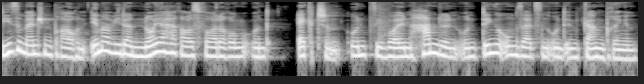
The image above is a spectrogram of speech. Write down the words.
Diese Menschen brauchen immer wieder neue Herausforderungen und Action und sie wollen handeln und Dinge umsetzen und in Gang bringen.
